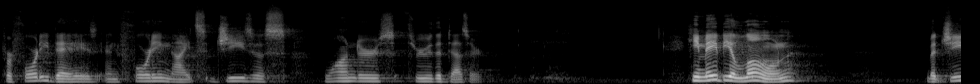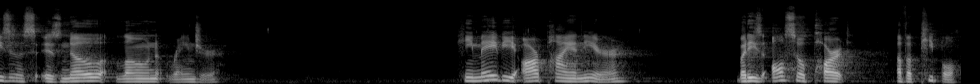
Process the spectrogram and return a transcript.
For 40 days and 40 nights, Jesus wanders through the desert. He may be alone but Jesus is no lone ranger. He may be our pioneer, but he's also part of a people.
